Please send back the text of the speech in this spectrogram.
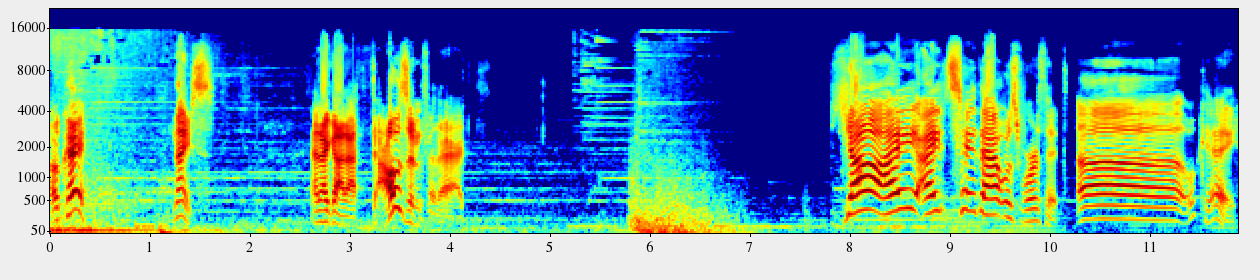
Okay, nice. And I got a thousand for that. Yeah, I I'd say that was worth it. Uh, okay.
